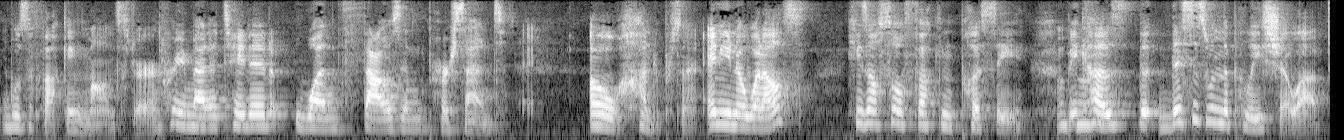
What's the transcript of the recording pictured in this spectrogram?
was a fucking monster. premeditated 1000% Oh, 100%. And you know what else? He's also a fucking pussy Mm-hmm. because the, this is when the police show up.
